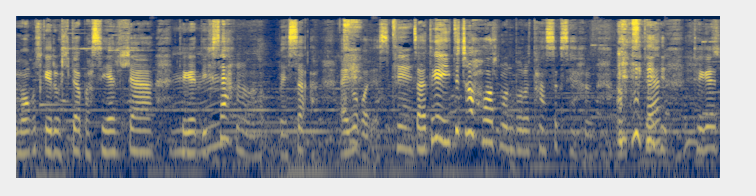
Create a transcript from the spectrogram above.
Монгол гэр бүлтэй бас ярьлаа. Тэгээд их сайхан байсан. Айгуу гоё байсан. За тэгээ идэж байгаа хоол мань бүр тансаг сайхан. Тэгээд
